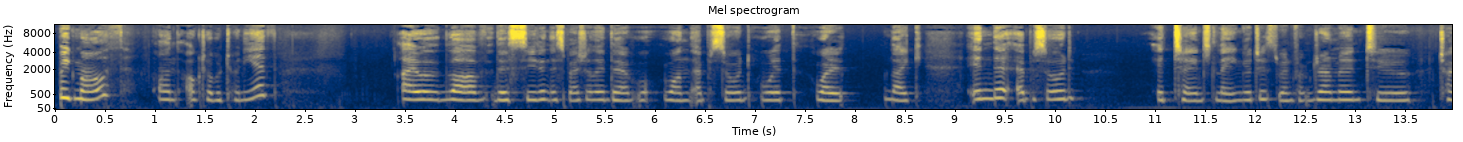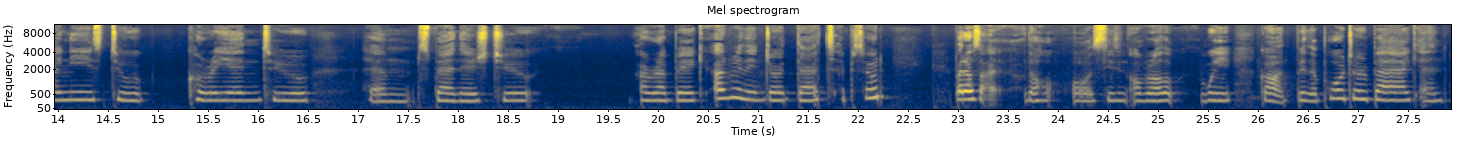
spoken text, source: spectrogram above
Big Mouth on October 20th. I love this season, especially the one episode with where, like, in the episode, it changed languages, went from German to Chinese to Korean to um, Spanish to Arabic. I really enjoyed that episode, but also the whole, whole season overall. We got Billy Porter back and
